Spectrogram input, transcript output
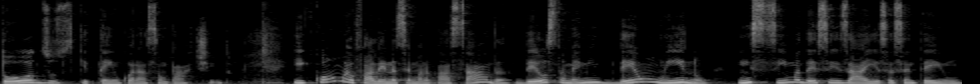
todos os que têm o coração partido. E como eu falei na semana passada, Deus também me deu um hino em cima desse Isaías 61.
